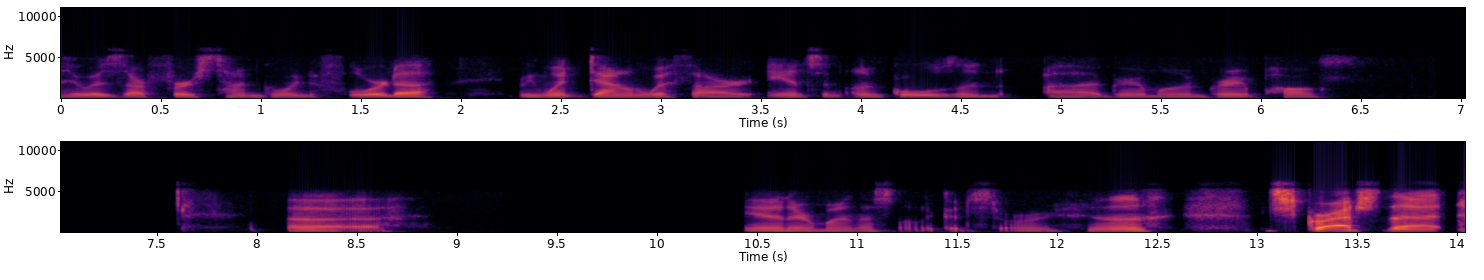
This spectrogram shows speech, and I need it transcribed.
It was our first time going to Florida. We went down with our aunts and uncles and uh, grandma and grandpa. Uh, yeah, never mind. That's not a good story. Uh, scratch that.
